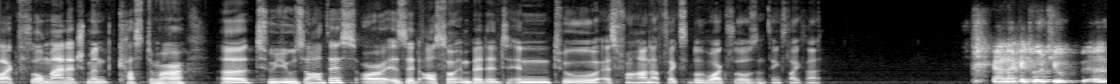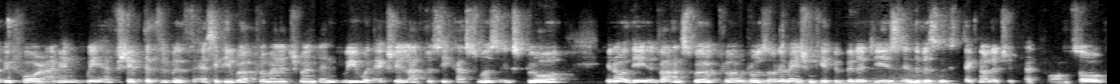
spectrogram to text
workflow management customer uh, to use all this, or is it also embedded into S4HANA flexible workflows and things like that? Yeah, like I told you uh, before, I mean, we have shifted with SAP Workflow Management, and we would actually love to see customers explore you know, the advanced workflow and process automation capabilities in the business technology platform. So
